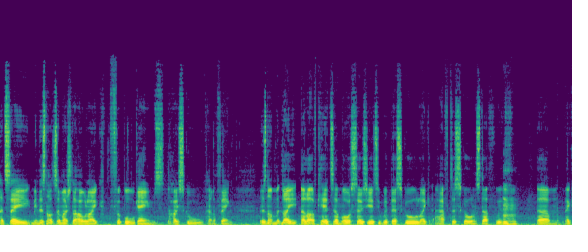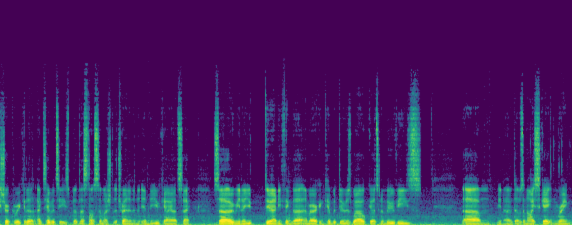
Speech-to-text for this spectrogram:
I'd say, I mean, there's not so much the whole like football games, the high school kind of thing. There's not like a lot of kids are more associated with their school, like after school and stuff, with Mhm. um, extracurricular activities. But that's not so much the trend in, in the UK, I'd say. So you know, you do anything that an American kid would do as well. Go to the movies. Um, you know, there was an ice skating rink,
